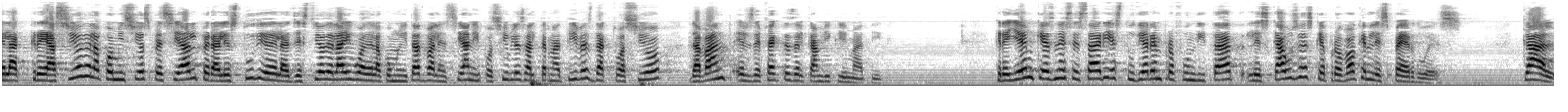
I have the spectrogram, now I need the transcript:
la creació de la Comissió Especial per a l'estudi de la gestió de l'aigua de la Comunitat Valenciana i possibles alternatives d'actuació davant els efectes del canvi climàtic. Creiem que és necessari estudiar en profunditat les causes que provoquen les pèrdues. Cal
